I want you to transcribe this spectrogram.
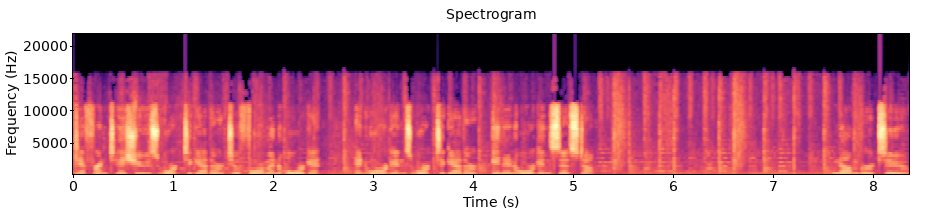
Different tissues work together to form an organ, and organs work together in an organ system. Number 2.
